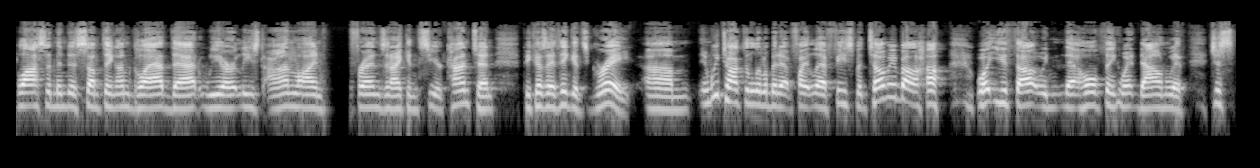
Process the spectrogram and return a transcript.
blossomed into something. I'm glad that we are at least online friends and I can see your content because I think it's great. Um, and we talked a little bit at Fight Laugh Feast, but tell me about how, what you thought when that whole thing went down with just,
